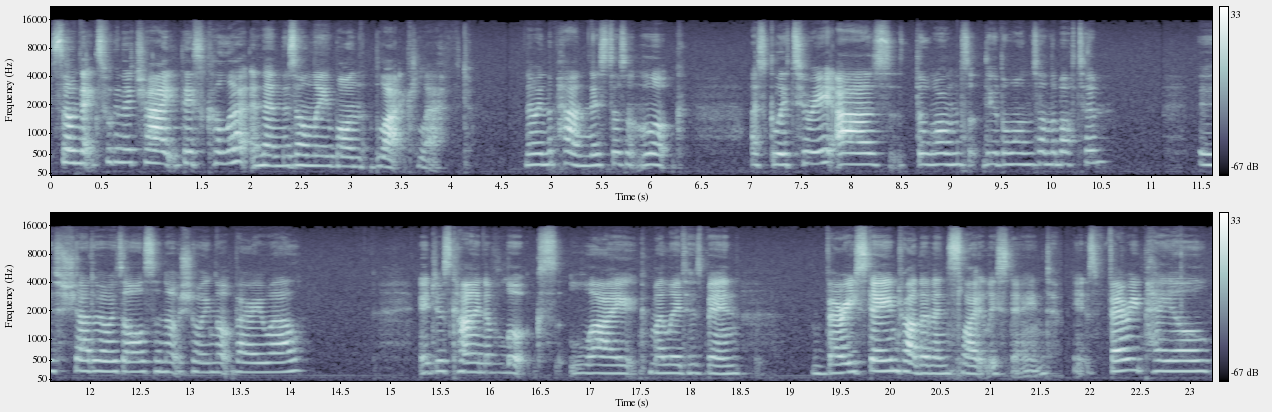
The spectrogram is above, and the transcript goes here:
So next we're going to try this colour and then there's only one black left. Now in the pan this doesn't look as glittery as the ones, the other ones on the bottom. This shadow is also not showing up very well. It just kind of looks like my lid has been very stained rather than slightly stained. It's very pale,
